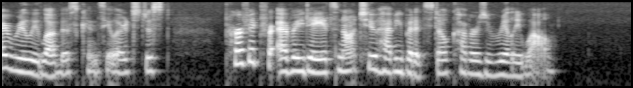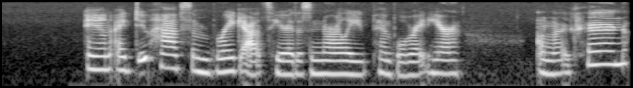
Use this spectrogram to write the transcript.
I really love this concealer. It's just perfect for every day. It's not too heavy, but it still covers really well. And I do have some breakouts here, this gnarly pimple right here on my chin.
